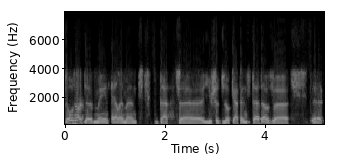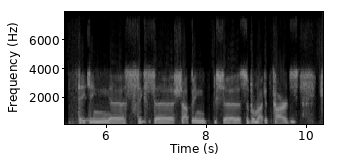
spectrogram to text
those are the main elements that uh, you should look at instead of uh, uh taking uh, six shopping supermarket cards.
